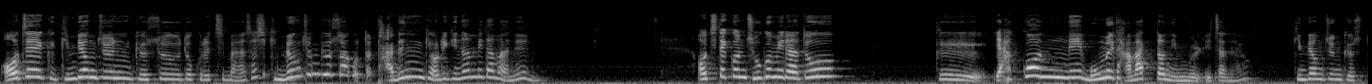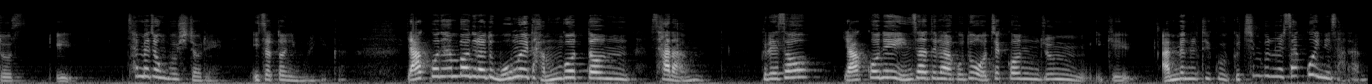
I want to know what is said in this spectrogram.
어제 그 김병준 교수도 그렇지만 사실 김병준 교수하고 또 다른 결이긴 합니다만은 어찌됐건 조금이라도 그 야권에 몸을 담았던 인물 있잖아요. 김병준 교수도 이 참여정부 시절에 있었던 인물이니까 야권에 한 번이라도 몸을 담궜던 사람 그래서 야권의 인사들하고도 어쨌건 좀 이렇게 안면을 트고 있고 친분을 쌓고 있는 사람.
